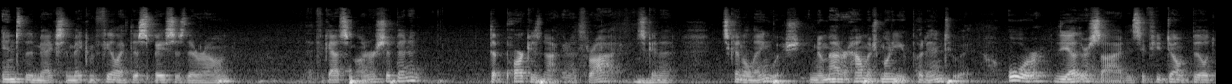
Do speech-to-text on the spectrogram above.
into the mix and make them feel like this space is their own, if they've got some ownership in it, the park is not going to thrive. It's mm-hmm. going to it's going to languish, no matter how much money you put into it. Or the other side is if you don't build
